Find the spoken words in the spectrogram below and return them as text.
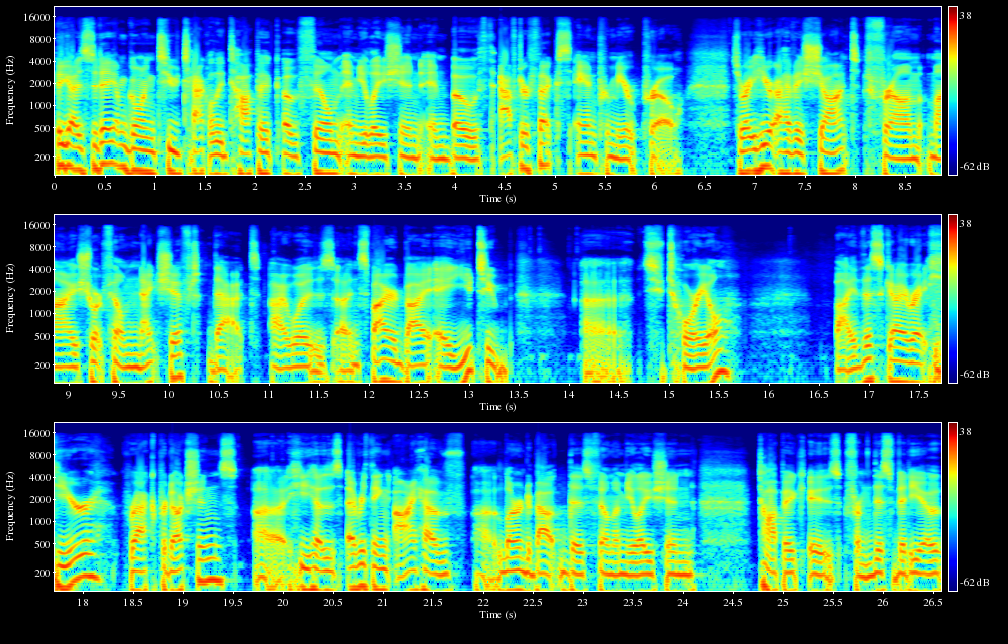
Hey guys, today I'm going to tackle the topic of film emulation in both After Effects and Premiere Pro. So right here I have a shot from my short film Night Shift that I was uh, inspired by a YouTube uh, tutorial by this guy right here, RAKK Productions. Uh, he has everything I have uh, learned about this film emulation topic is from this video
